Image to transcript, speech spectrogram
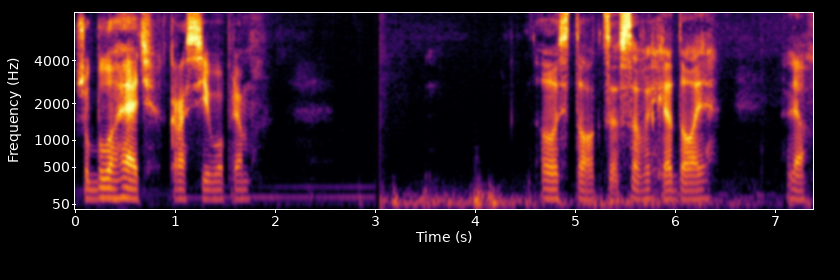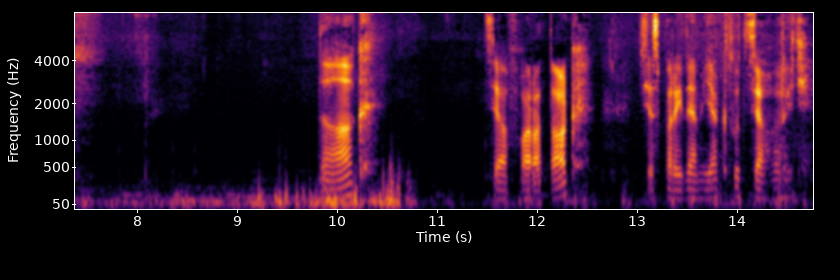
щоб було геть красиво прям. Ось так це все виглядає. Ля. Так. Ця фара так. Зараз перейдемо, як тут ця горить.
